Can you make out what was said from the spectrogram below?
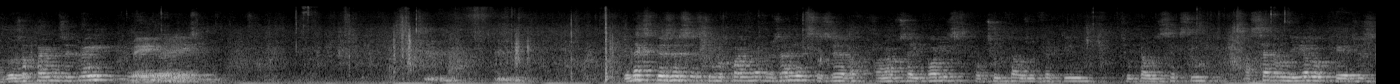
Are those appointments agreed? The next business is to appoint representatives to serve on outside bodies for 2015-2016, as set on the yellow pages.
